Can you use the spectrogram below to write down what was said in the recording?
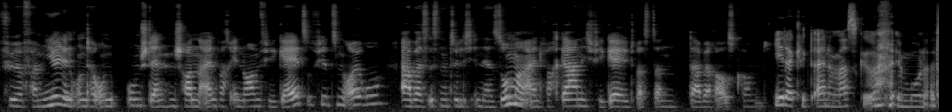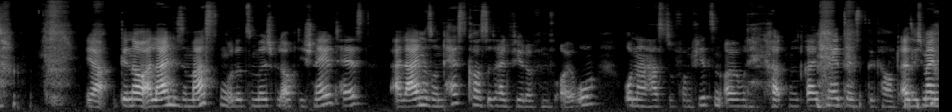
für Familien unter Umständen schon einfach enorm viel Geld, so 14 Euro. Aber es ist natürlich in der Summe einfach gar nicht viel Geld, was dann dabei rauskommt. Jeder kriegt eine Maske im Monat. Ja, genau. Allein diese Masken oder zum Beispiel auch die Schnelltests. Alleine so ein Test kostet halt 4 oder 5 Euro. Und dann hast du von 14 Euro den gerade mit drei Schnelltests gekauft. Also ich meine,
